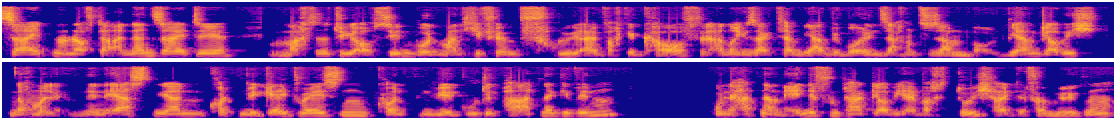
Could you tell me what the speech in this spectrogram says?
Seiten und auf der anderen Seite macht es natürlich auch Sinn, wurden manche Firmen früh einfach gekauft, wenn andere gesagt haben, ja, wir wollen Sachen zusammenbauen. Wir haben, glaube ich, nochmal in den ersten Jahren konnten wir Geld raisen, konnten wir gute Partner gewinnen und hatten am Ende vom Tag, glaube ich, einfach Durchhaltevermögen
